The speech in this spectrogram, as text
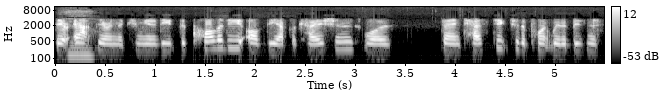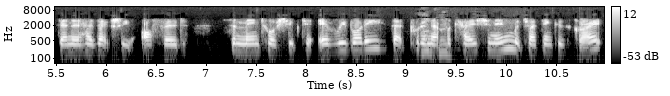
they're Yeah. out there in the community. The quality of the applications was fantastic to the point where the Business Standard has actually offered some mentorship to everybody that put an application in, which I think is great.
